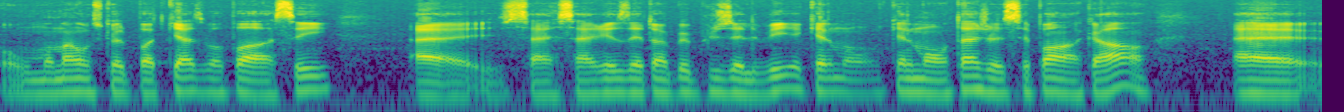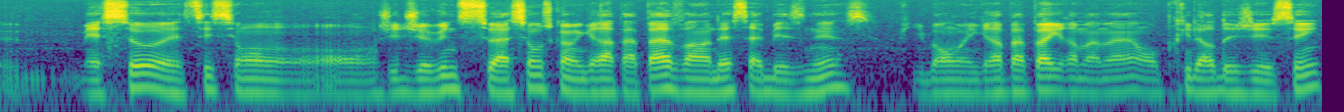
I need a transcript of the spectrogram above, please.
ou au moment où ce que le podcast va passer, euh, ça, risque d'être un peu plus élevé. Quel, quel montant, je ne le sais pas encore. Euh, mais ça, si on, j'ai déjà vu une situation où un grand-papa vendait sa business, puis bon, un grand-papa et grand-maman ont pris leur DGC,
